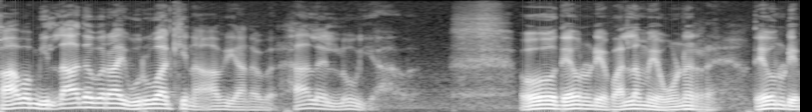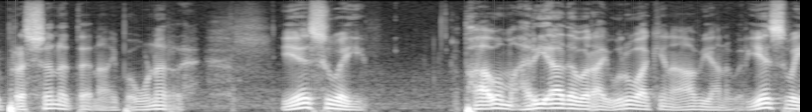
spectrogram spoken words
பாவம் இல்லாதவராய் உருவாக்கின ஆவியானவர். ஹால லூயா ஓ தேவனுடைய வல்லமையை உணர்கிறேன் தேவனுடைய பிரசன்னத்தை நான் இப்போ உணர்கிறேன் இயேசுவை பாவம் அறியாதவராய் உருவாக்கின ஆவியானவர் இயேசுவை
